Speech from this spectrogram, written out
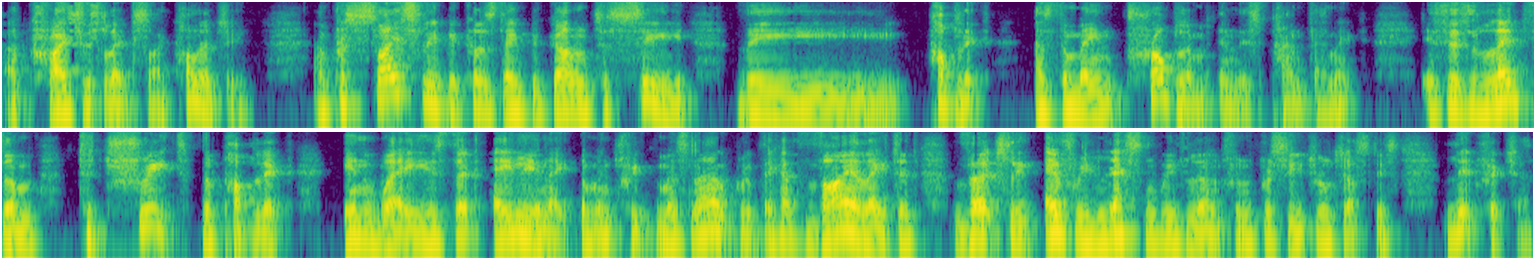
a crisis-led psychology. And precisely because they've begun to see the public as the main problem in this pandemic, it has led them to treat the public in ways that alienate them and treat them as an outgroup. They have violated virtually every lesson we've learned from the procedural justice literature.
